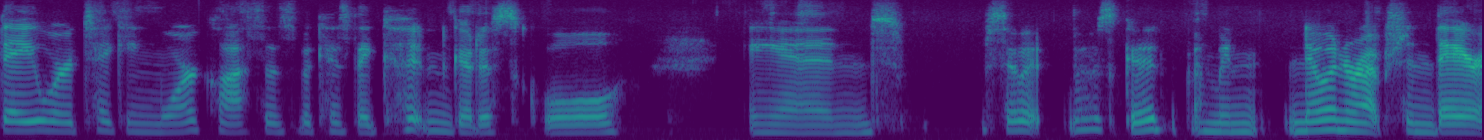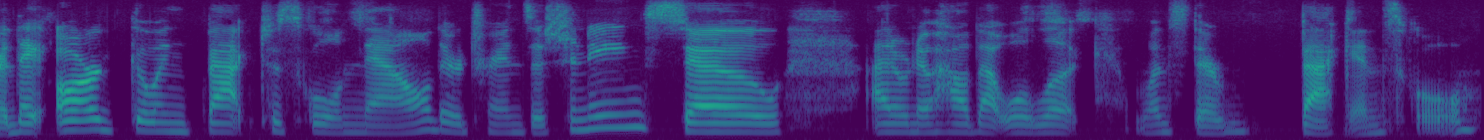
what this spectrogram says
they were taking more classes because they couldn't go to school and so it, it was good. I mean, no interruption there. They are going back to school now. They're transitioning. So I don't know how that will look once they're back in school.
